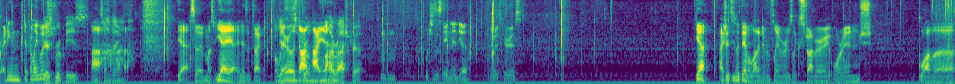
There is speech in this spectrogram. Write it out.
writing in different language? there's rupees and Ah, something. yeah. So it must be. Yeah, yeah. It is in fact Yes, it's from Falero.in, Maharashtra. Mm-hmm. which is a state in India. If anybody's curious. Yeah, actually, it seems like they have a lot of different flavors, like strawberry, orange, guava,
